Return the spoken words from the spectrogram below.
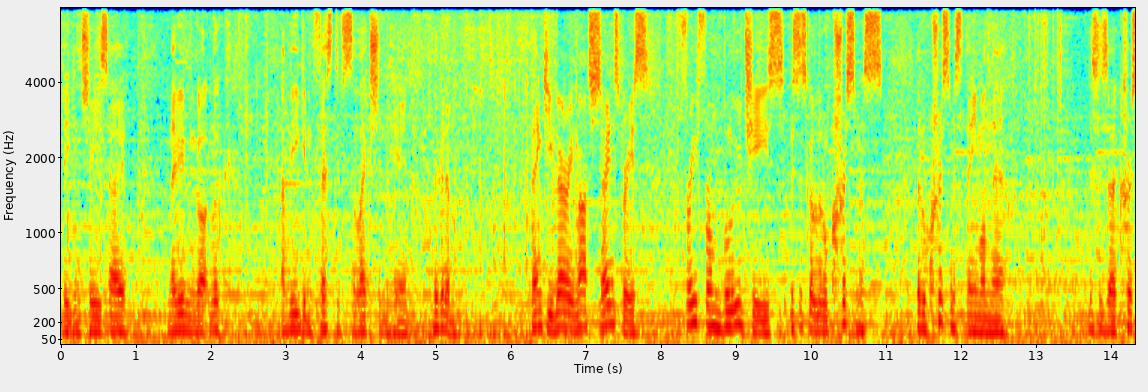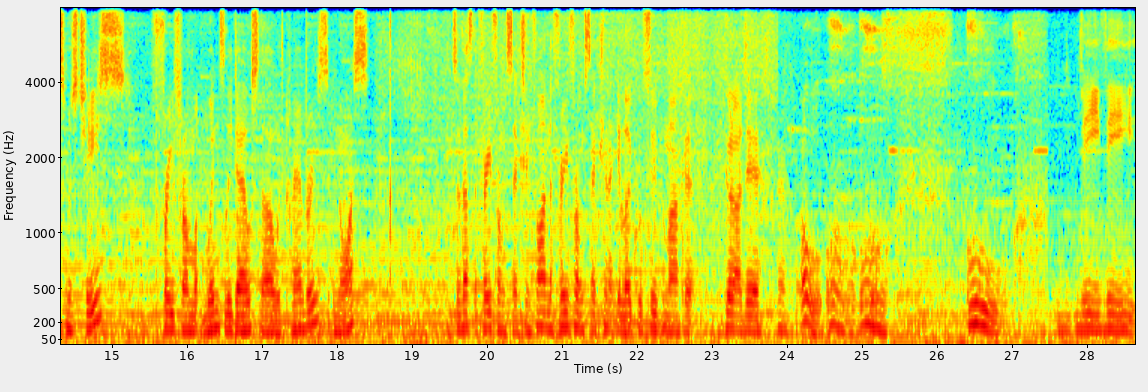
vegan cheese, hey. And they've even got, look, a vegan festive selection here. Look at them. Thank you very much, Sainsbury's. Free from blue cheese. This has got a little Christmas, little Christmas theme on there. This is a Christmas cheese, free from Wensleydale style with cranberries. Nice. So that's the free from section. Find the free from section at your local supermarket. Good idea. Oh, oh, oh, ooh. The, the,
